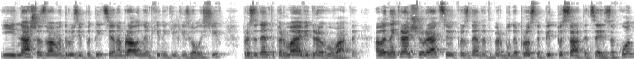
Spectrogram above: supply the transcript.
І наша з вами, друзі, петиція набрала необхідну кількість голосів. Президент тепер має відреагувати. Але найкращою реакцією від президента тепер буде просто підписати цей закон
